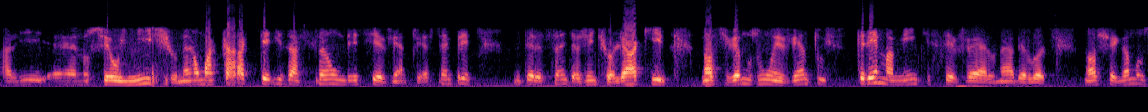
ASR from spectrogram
ali é, no seu início né, uma caracterização desse evento. E é sempre interessante a gente olhar que nós tivemos um evento extremamente severo, né, Adelor? Nós chegamos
